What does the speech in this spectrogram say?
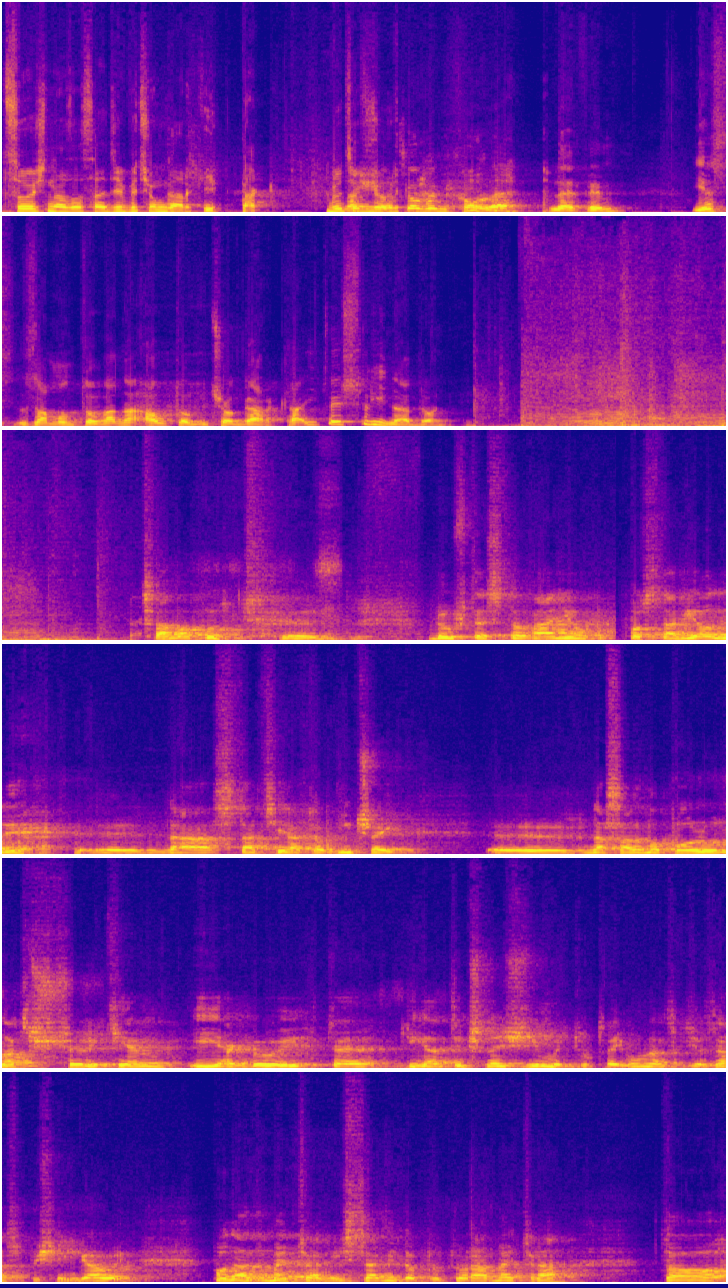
coś na zasadzie wyciągarki. Tak. Wyciągarka. Na środkowym kole lewym jest zamontowana autowyciągarka i to jest lina do niej. Samochód y, był w testowaniu, postawiony na stacji ratowniczej na Salmopolu nad Szczyrkiem i jak były te gigantyczne zimy tutaj u nas, gdzie zaspy sięgały ponad metra, miejscami do półtora metra, to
